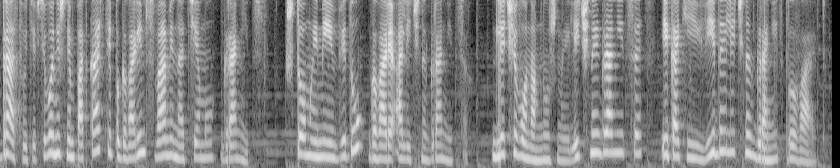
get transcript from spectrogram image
Здравствуйте! В сегодняшнем подкасте поговорим с вами на тему границ. Что мы имеем в виду, говоря о личных границах? Для чего нам нужны личные границы и какие виды личных границ бывают?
